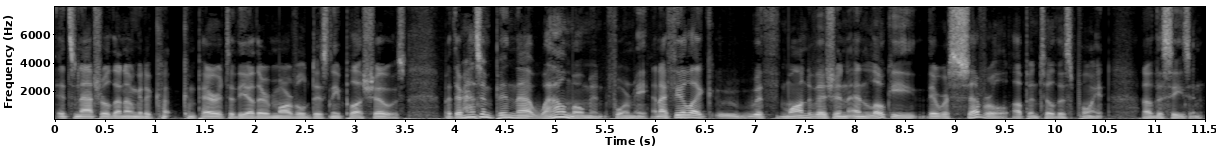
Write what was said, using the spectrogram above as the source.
it's natural that I'm going to compare it to the other Marvel Disney Plus shows, but there hasn't been that wow moment for me. And I feel like uh, with WandaVision and Loki, there were several up until this point of the season.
